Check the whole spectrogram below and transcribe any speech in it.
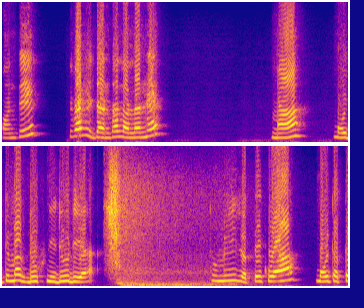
ভণ্টি কিবা সিদ্ধান্ত ললানে মা মই তোমাক দুখ নিদিওঁ দিয়া। তুমি য'তে কোৱা মই তাতে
